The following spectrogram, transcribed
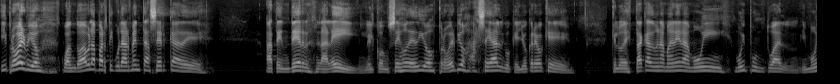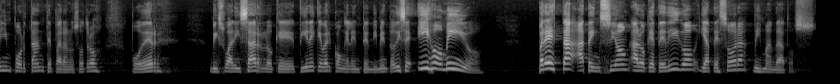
Y Proverbios, cuando habla particularmente acerca de atender la ley, el consejo de Dios, Proverbios hace algo que yo creo que que lo destaca de una manera muy, muy puntual y muy importante para nosotros poder visualizar lo que tiene que ver con el entendimiento. Dice, hijo mío, presta atención a lo que te digo y atesora mis mandatos.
